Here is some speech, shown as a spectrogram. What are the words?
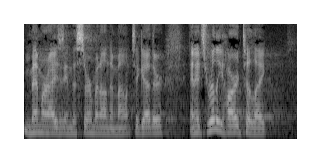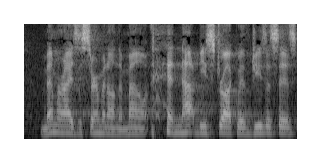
memorizing the Sermon on the Mount together. And it's really hard to, like, memorize the Sermon on the Mount and not be struck with Jesus's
